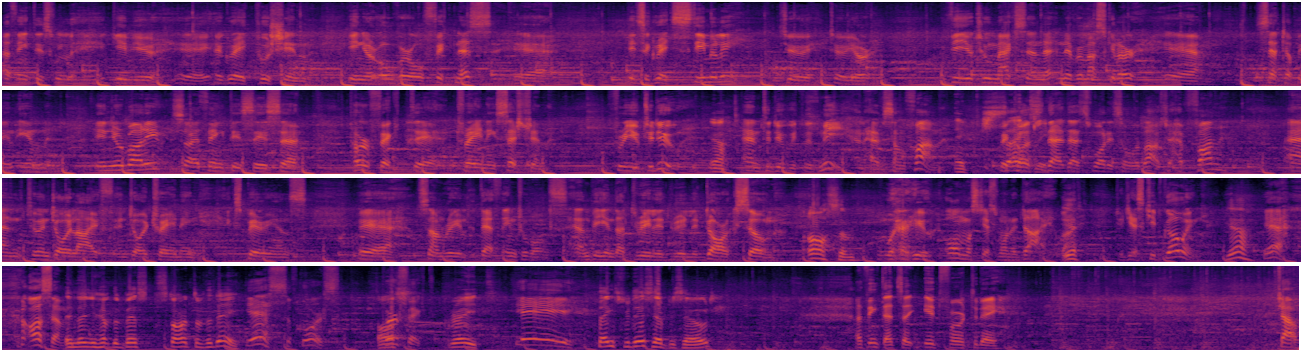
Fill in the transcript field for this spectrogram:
I think this will give you a, a great push in in your overall fitness. Uh, it's a great stimuli to to your VO2 max and neuromuscular uh, setup in, in in your body. So I think this is a perfect uh, training session for you to do Yeah. and to do it with me and have some fun exactly. because that, that's what it's all about to have fun and to enjoy life, enjoy training, experience some real death intervals, and be in that really, really dark zone Awesome. where you almost just want to die, but Yeah. you just keep going. Yeah. Yeah, awesome. And then you have the best start of the day. yes, of course. Awesome. Perfect. Great. Yay! Thanks for this episode. I think that's it for today. Ciao.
